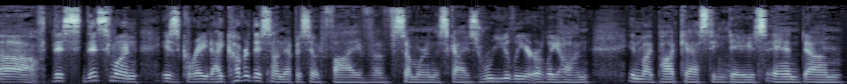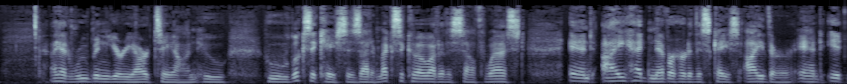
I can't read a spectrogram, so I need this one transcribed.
Oh, this this one is great. I covered this on episode five of Somewhere in the Skies, really early on in my podcasting days, and um, I had Ruben Uriarte on, who who looks at cases out of Mexico, out of the Southwest, and I had never heard of this case either, and it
